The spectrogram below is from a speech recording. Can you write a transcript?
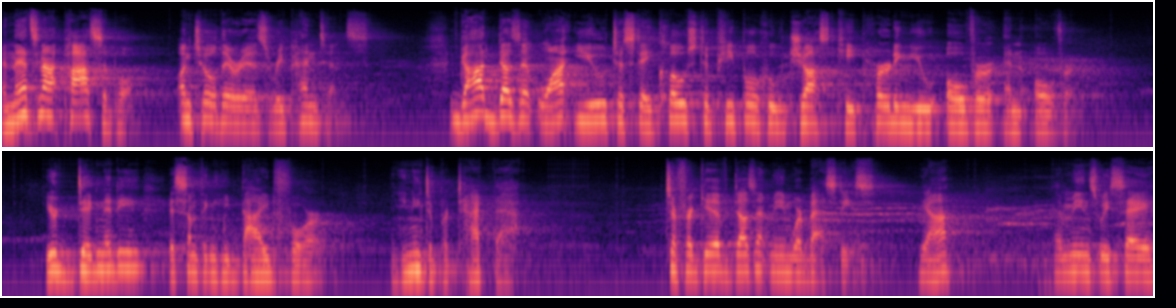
and that's not possible until there is repentance. God doesn't want you to stay close to people who just keep hurting you over and over. Your dignity is something He died for, and you need to protect that. To forgive doesn't mean we're besties, yeah? It means we say,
